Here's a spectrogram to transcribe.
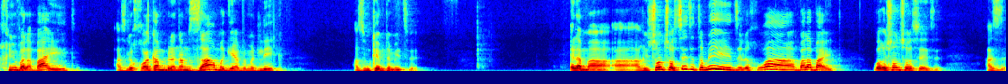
שחיוב על הבית, אז לכאורה גם בן אדם זר מגיע ומדליק, אז הוא מקיים את המצווה. אלא מה, הראשון שעושה את זה תמיד זה לכאורה בעל הבית. הוא הראשון שעושה את זה. אז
